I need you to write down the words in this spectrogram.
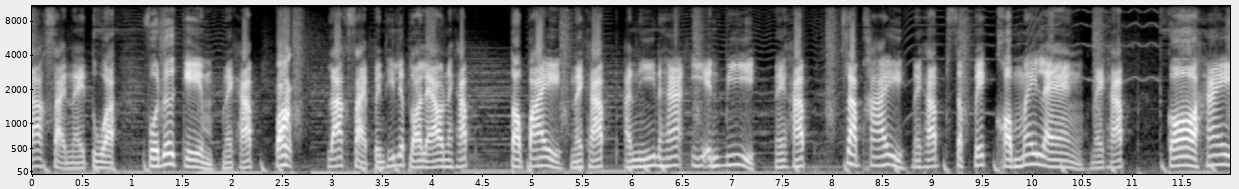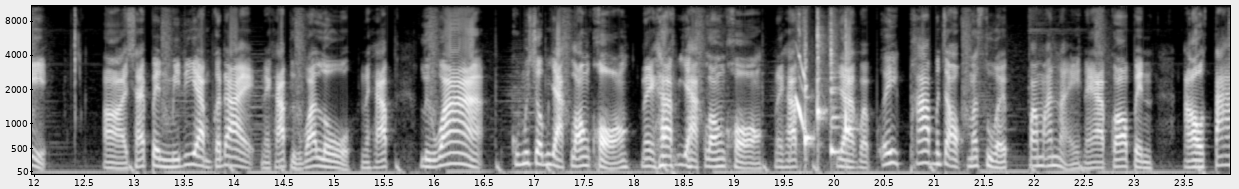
ลากใส่ในตัวโฟลเดอร์เกมนะครับปังลากใส่เป็นที่เรียบร้อยแล้วนะครับ ต่อไปนะครับ อันนี้นะฮะ enb นะครับสำหรับใครนะครับสเปคคอมไม่แรงนะครับ ก็ให้อ่าใช้เป็นมีเดียมก็ได้นะครับ หรือว่าโลนะครับ หรือว่าคุณผู้ชมอยากลองของนะครับ อยากลองของนะครับ อยากแบบเอ้ยภาพมันจะออกมาสวยประมาณไหนนะครับก็เป็นอัลต้า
